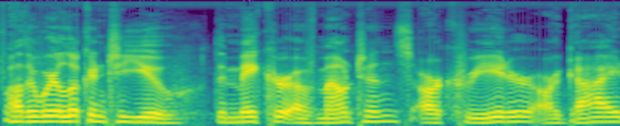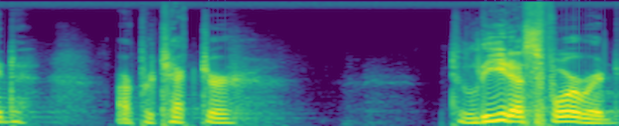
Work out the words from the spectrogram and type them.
Father, we're looking to you, the maker of mountains, our creator, our guide, our protector, to lead us forward.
